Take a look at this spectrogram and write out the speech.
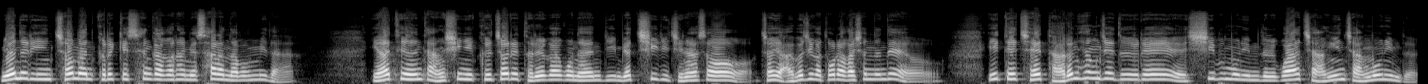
며느리인 저만 그렇게 생각을 하며 살았나 봅니다. 여하튼 당신이 그 절에 들어가고 난 뒤 며칠이 지나서 저희 아버지가 돌아가셨는데요. 이때 제 다른 형제들의 시부모님들과 장인 장모님들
